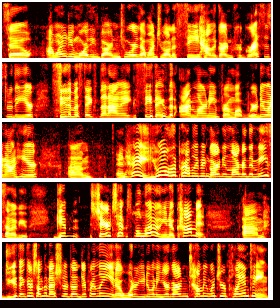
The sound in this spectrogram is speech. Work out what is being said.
So I wanna do more of these garden tours. I want you all to see how the garden progresses through the year, see the mistakes that I make, see things that I'm learning from what we're doing out here. Um, and hey, you all have probably been gardening longer than me, some of you. Give, share tips below, you know, comment Um, do you think there's something I should have done differently? You know, what are you doing in your garden? Tell me what you're planting.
